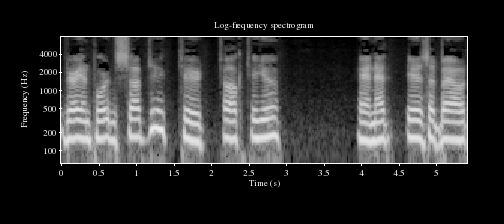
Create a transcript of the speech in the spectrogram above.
very important subject to talk to you, and that is about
